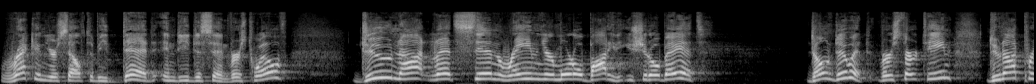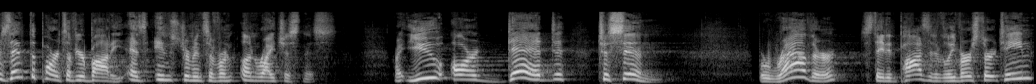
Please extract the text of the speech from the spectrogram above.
Reckon yourself to be dead indeed to sin. Verse 12, do not let sin reign in your mortal body that you should obey it. Don't do it. Verse 13, do not present the parts of your body as instruments of unrighteousness. Right? You are dead to sin. But rather, stated positively, verse 13,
